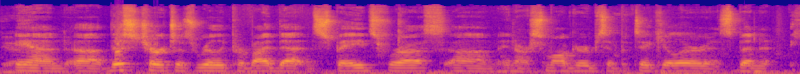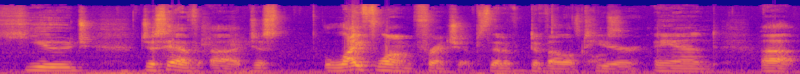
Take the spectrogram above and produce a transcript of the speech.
Yeah. and uh, this church has really provided that in spades for us um, in our small groups in particular and it's been huge just have uh, just lifelong friendships that have developed awesome. here and uh,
